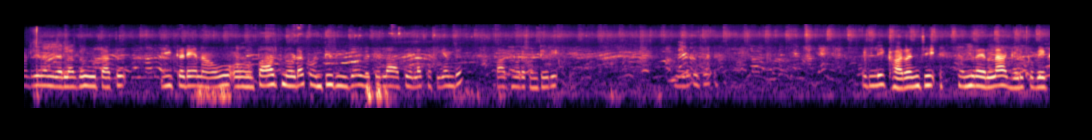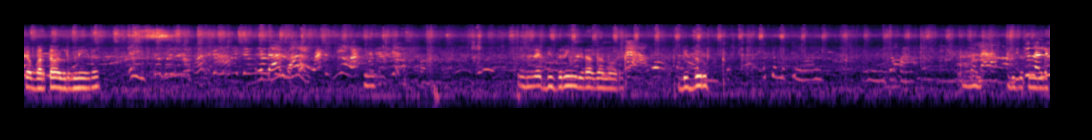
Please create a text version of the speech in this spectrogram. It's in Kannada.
ನೋಡ್ರಿ, ನಮ್ದು ಎಲ್ಲರದು ಊಟ ಆತು. ಈ ಕಡೆ ನಾವು ಪಾರ್ಕ್ ನೋಡಕ್ ಹೊಂಟೀವ್ರಿ ಈಗ. ಊಟ ಎಲ್ಲ ಆತು, ಎಲ್ಲ ಕಟ್ಕೊಂಡು ಪಾರ್ಕ್ ನೋಡಕ್ ಹೊಂಟೀವ್ರಿ. ಇಲ್ಲಿ ಕಾರಂಜಿ, ಅಂದ್ರೆ ಎಲ್ಲ ಗಿಡಕ್ಕೆ ಬೇಕು ಬರ್ತಾವಲ್ರಿ ನೀರು. ಇಲ್ಲೇ ಬಿದಿರಿನ ಗಿಡ ಅದ ನೋಡ್ರಿ. ಬಿದಿರು. ಬಿದಿರಿನ ಗಿಡ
